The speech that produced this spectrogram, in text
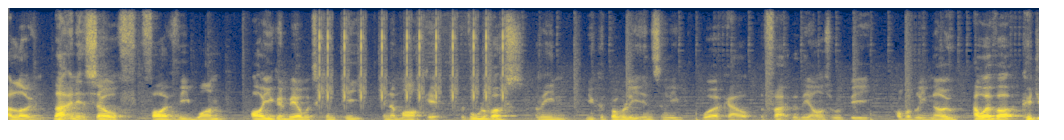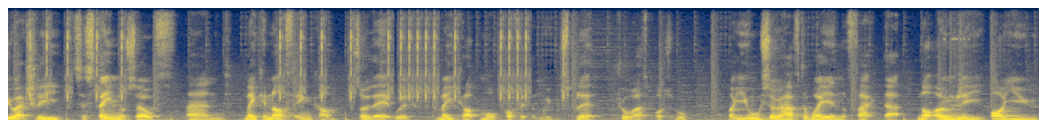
alone, that in itself, 5v1, are you going to be able to compete in a market with all of us? I mean, you could probably instantly work out the fact that the answer would be probably no. However, could you actually sustain yourself and make enough income so that it would make up more profit than we would split? Sure, that's possible. But you also have to weigh in the fact that not only are you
